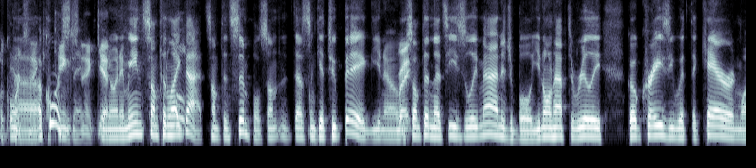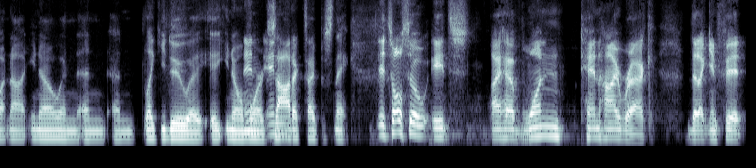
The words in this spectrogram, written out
a corn uh, snake, a corn king snake, Yeah, You know what I mean? Something like Well- that. Something simple. Something that doesn't get too big. You know, Right. something that's easily manageable. You don't have to really go crazy with the care and whatnot. You know, and and and like you do a, a you know a more And- and- exotic type of snake. it's also it's I have one 10 high rack that I can fit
